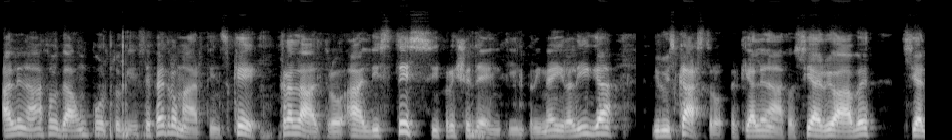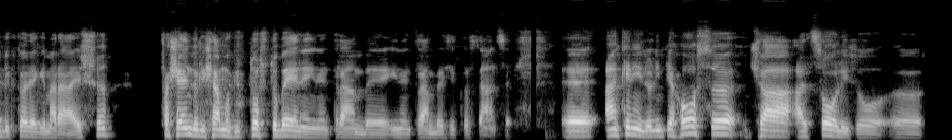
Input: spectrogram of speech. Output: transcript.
allenato da un portoghese, Pedro Martins, che tra l'altro ha gli stessi precedenti in Primeira Liga di Luis Castro, perché ha allenato sia il Rio Ave sia il Victoria Guimaraes, facendo diciamo piuttosto bene in entrambe, in entrambe le circostanze. Eh, anche lì l'Olympiacos ha al solito eh,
